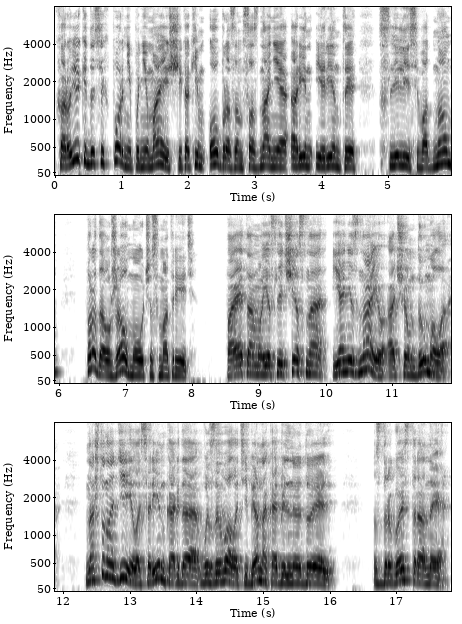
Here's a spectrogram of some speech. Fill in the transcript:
Харуюки до сих пор не понимающий, каким образом сознания Арин и Ринты слились в одном, продолжал молча смотреть. Поэтому, если честно, я не знаю, о чем думала, на что надеялась Рин, когда вызывала тебя на кабельную дуэль? С другой стороны,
